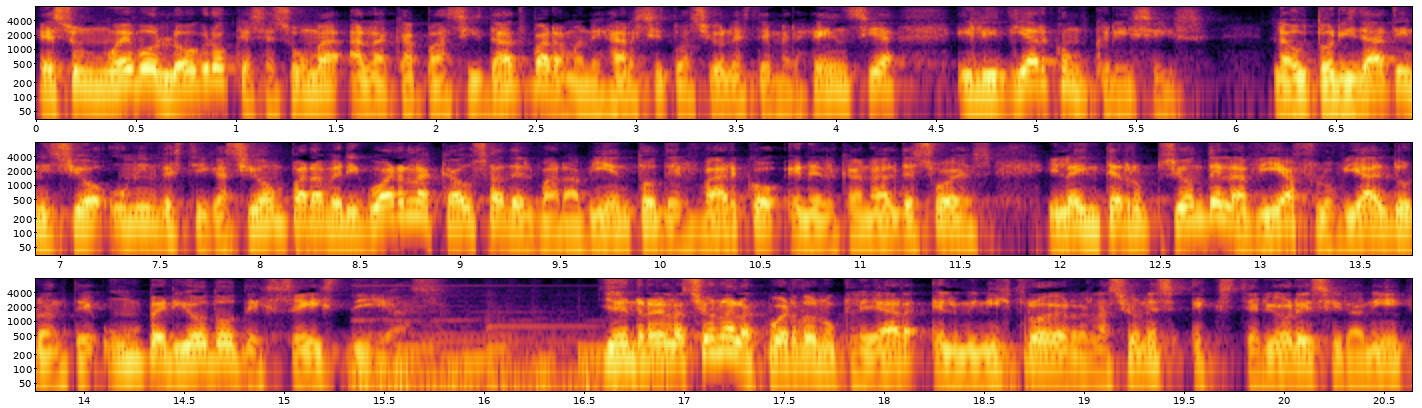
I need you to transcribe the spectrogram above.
es un nuevo logro que se suma a la capacidad para manejar situaciones de emergencia y lidiar con crisis. La autoridad inició una investigación para averiguar la causa del varamiento del barco en el canal de Suez y la interrupción de la vía fluvial durante un periodo de seis días. Y en relación al acuerdo nuclear, el ministro de Relaciones Exteriores iraní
